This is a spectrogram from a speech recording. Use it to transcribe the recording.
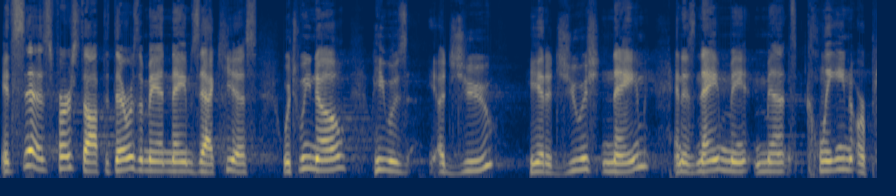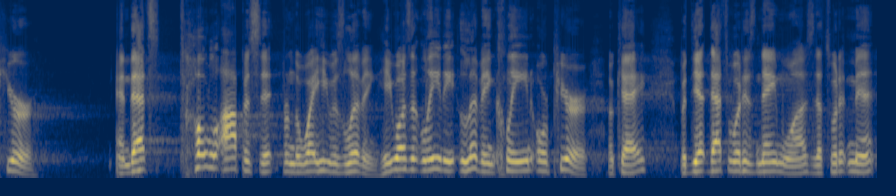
It says, first off, that there was a man named Zacchaeus, which we know he was a Jew. He had a Jewish name, and his name meant clean or pure. And that's total opposite from the way he was living. He wasn't living clean or pure, okay? But yet that's what his name was, that's what it meant.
